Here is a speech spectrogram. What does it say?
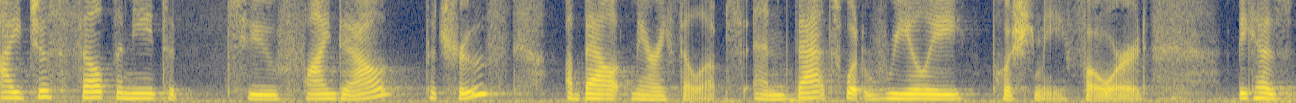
I just felt the need to to find out the truth about Mary Philipse, and that's what really pushed me forward, because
